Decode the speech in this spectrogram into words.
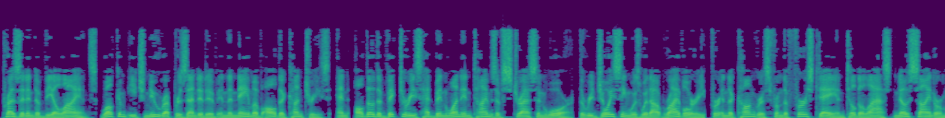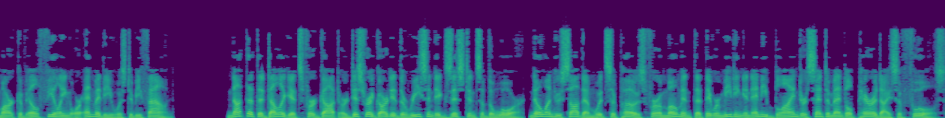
president of the alliance, welcomed each new representative in the name of all the countries, and, although the victories had been won in times of stress and war, the rejoicing was without rivalry, for in the Congress from the first day until the last no sign or mark of ill feeling or enmity was to be found. Not that the delegates forgot or disregarded the recent existence of the war, no one who saw them would suppose for a moment that they were meeting in any blind or sentimental paradise of fools.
